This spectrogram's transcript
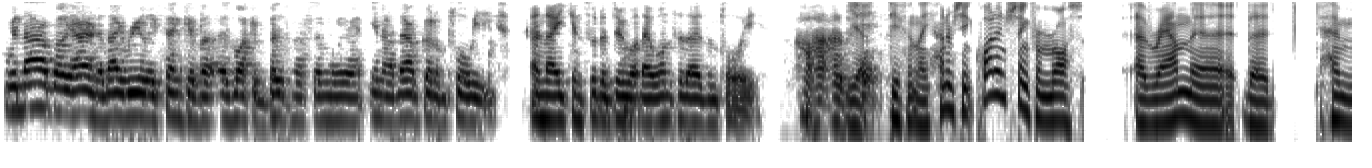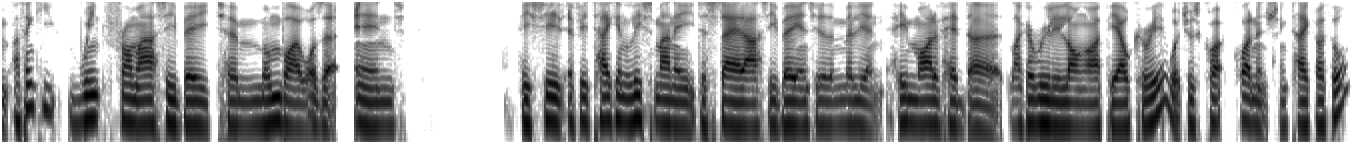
when they're the owner, they really think of it as like a business, and where you know they've got employees and they can sort of do what they want to those employees. Oh, 100%. Yeah, definitely, hundred percent. Quite interesting from Ross around the the him. I think he went from RCB to Mumbai, was it? And he said if he'd taken less money to stay at RCB instead of the million, he might have had uh, like a really long IPL career, which was quite quite an interesting take. I thought.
